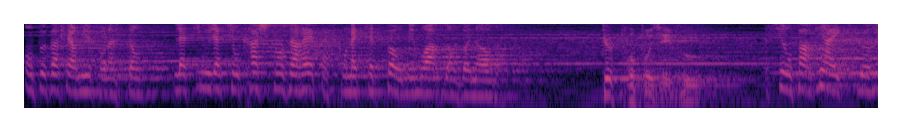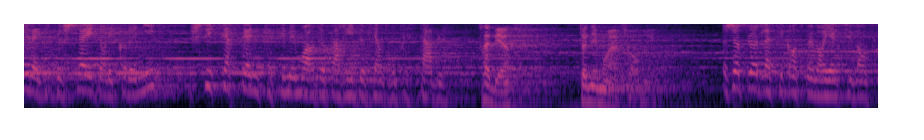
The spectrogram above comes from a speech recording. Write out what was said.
On peut pas faire mieux pour l'instant. La simulation crache sans arrêt parce qu'on n'accède pas aux mémoires dans le bon ordre. Que proposez-vous? Si on parvient à explorer la vie de Shay dans les colonies, je suis certaine que ses mémoires de Paris deviendront plus stables. Très bien. Tenez-moi informé. J'upload la séquence mémorielle suivante.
